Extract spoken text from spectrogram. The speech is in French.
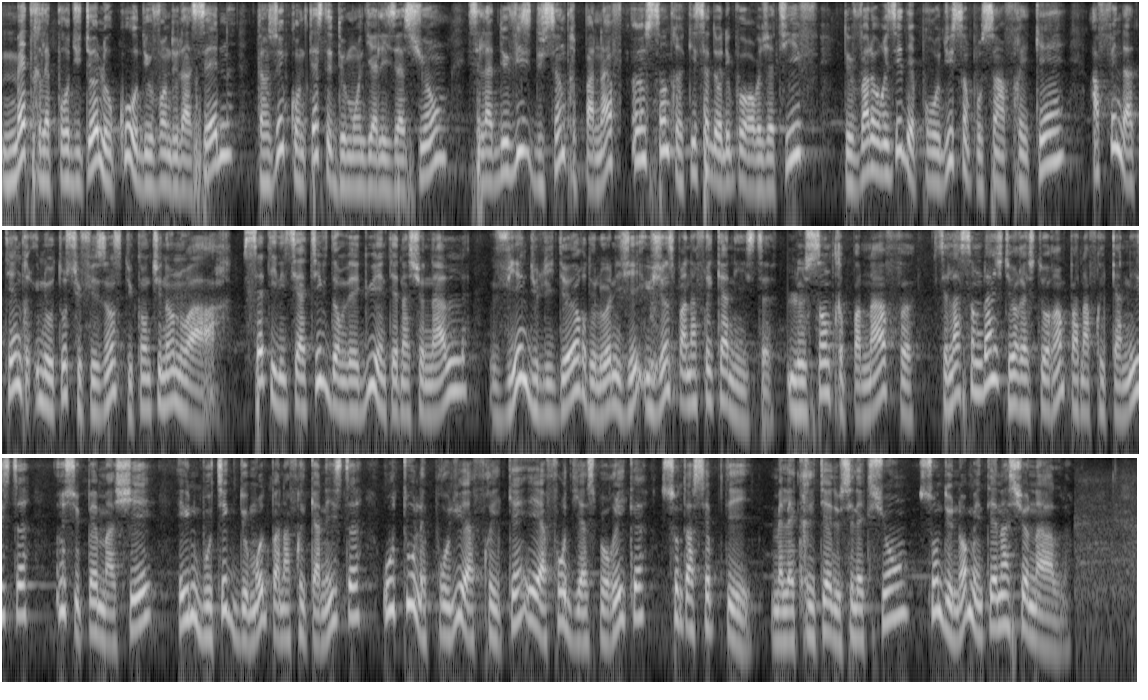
Mettre les producteurs locaux au devant de la scène dans un contexte de mondialisation, c'est la devise du Centre PANAF, un centre qui s'est donné pour objectif de valoriser des produits 100% africains afin d'atteindre une autosuffisance du continent noir. Cette initiative d'envergure internationale vient du leader de l'ONG Urgence panafricaniste. Le Centre PANAF, c'est l'assemblage d'un restaurant panafricaniste, un supermarché et une boutique de mode panafricaniste où tous les produits africains et afro-diasporiques sont acceptés. Mais les critères de sélection sont de normes internationales.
